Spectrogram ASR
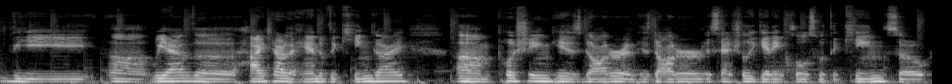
the uh, we have the Hightower, the Hand of the King guy, um, pushing his daughter, and his daughter essentially getting close with the king. So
